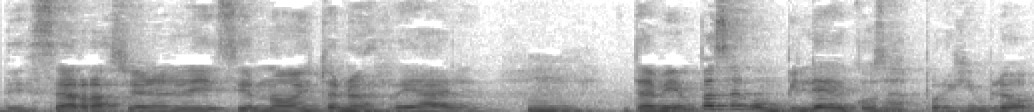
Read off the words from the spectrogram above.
de ser racional y decir, no, esto no es real. Mm. También pasa con pila de cosas, por ejemplo,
